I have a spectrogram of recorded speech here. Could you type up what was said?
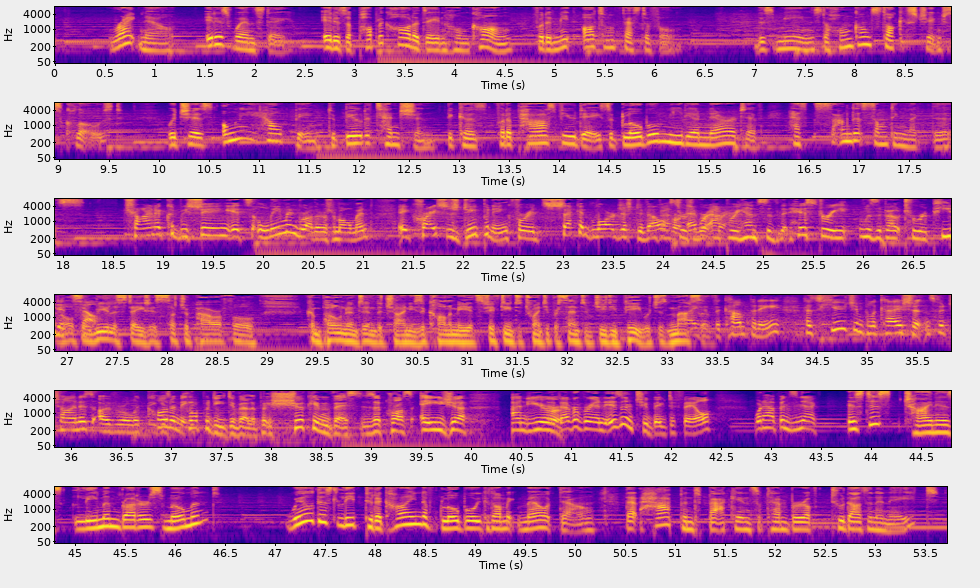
Right now, it is Wednesday. It is a public holiday in Hong Kong for the Mid Autumn Festival. This means the Hong Kong Stock Exchange is closed, which is only helping to build attention because for the past few days, the global media narrative has sounded something like this. China could be seeing its Lehman Brothers moment, a crisis deepening for its second largest developer. Investors were apprehensive that history was about to repeat Also, itself. real estate is such a powerful component in the Chinese economy. It's 15 to 20 percent of GDP, which is fate of massive. the company has huge implications for China's overall economy. property developer shook investors across Asia and Europe. If Evergrande isn't too big to fail, what happens next? Is this China's Lehman Brothers moment? Will this lead to the kind of global economic meltdown that happened back in September of 2008?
